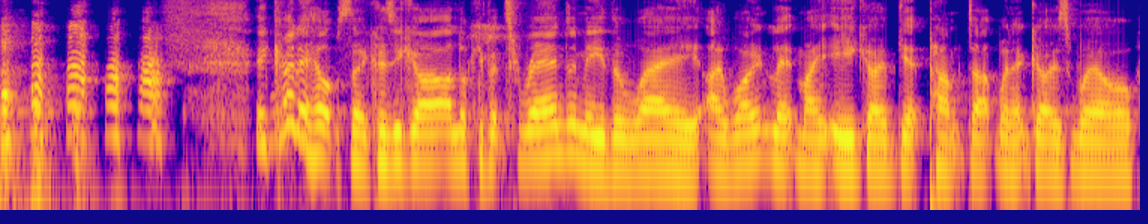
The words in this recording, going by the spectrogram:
It kind of helps though, because you go, "Oh, look, if it's random either way, I won't let my ego get pumped up when it goes well,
